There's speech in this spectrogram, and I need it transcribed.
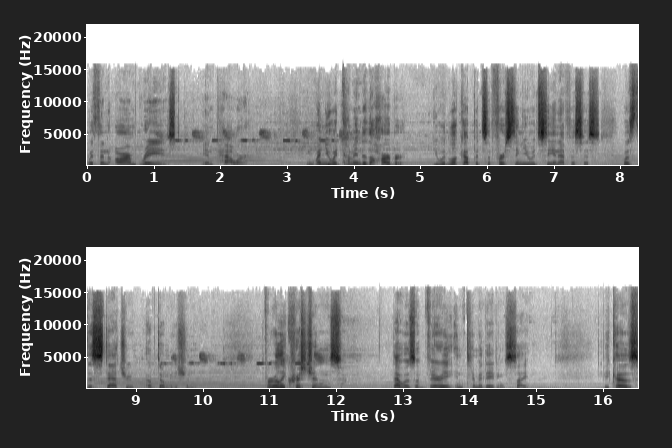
with an arm raised in power. And when you would come into the harbor, you would look up, it's the first thing you would see in Ephesus was this statue of Domitian. For early Christians, that was a very intimidating sight because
